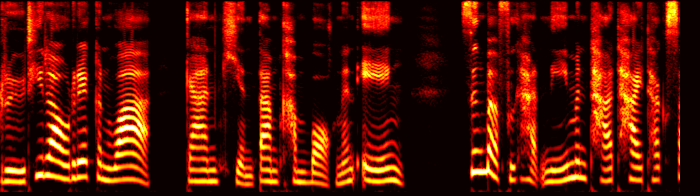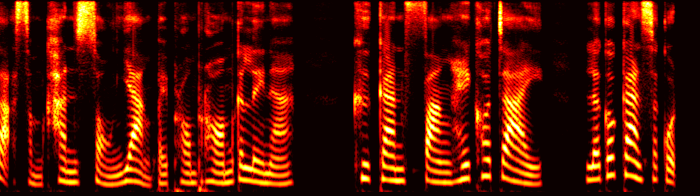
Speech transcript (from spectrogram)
หรือที่เราเรียกกันว่า การเขียนตามคำบอกนั่นเอง ซึ่งแบบฝึกหัดนี้มันท้าทายทักษะสำคัญ2อย่างไปพร้อม ๆ กันเลยนะ คือการฟังให้เข้าใจ แล้วก็การสะกด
